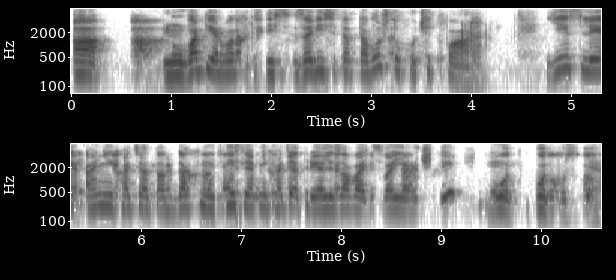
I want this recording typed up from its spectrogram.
А, ну, во-первых, здесь зависит от того, что хочет пара. Если они хотят отдохнуть, если они хотят реализовать свои мечты вот, в отпуске,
